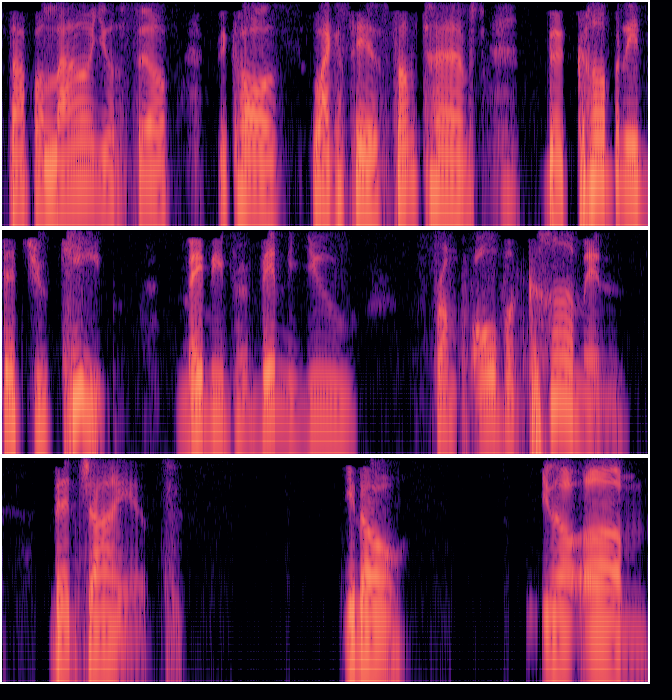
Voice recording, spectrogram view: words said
Stop allowing yourself because, like I said, sometimes the company that you keep may be preventing you from overcoming that giant. You know, you know, um,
